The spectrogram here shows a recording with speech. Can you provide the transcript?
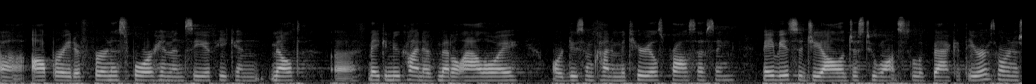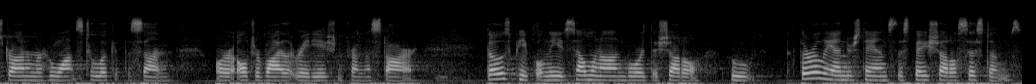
uh, operate a furnace for him and see if he can melt, uh, make a new kind of metal alloy or do some kind of materials processing. Maybe it's a geologist who wants to look back at the Earth or an astronomer who wants to look at the sun or ultraviolet radiation from a star. Those people need someone on board the shuttle who thoroughly understands the space shuttle systems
